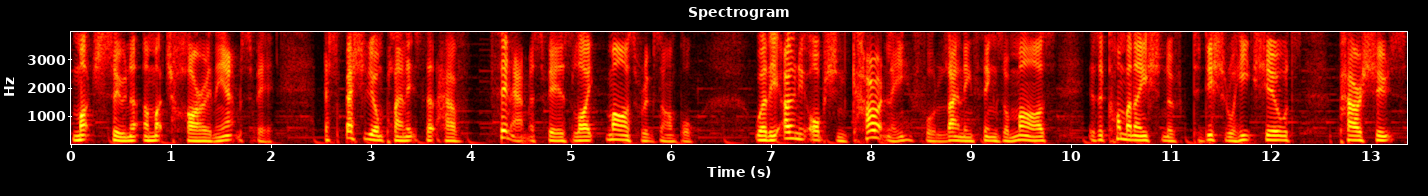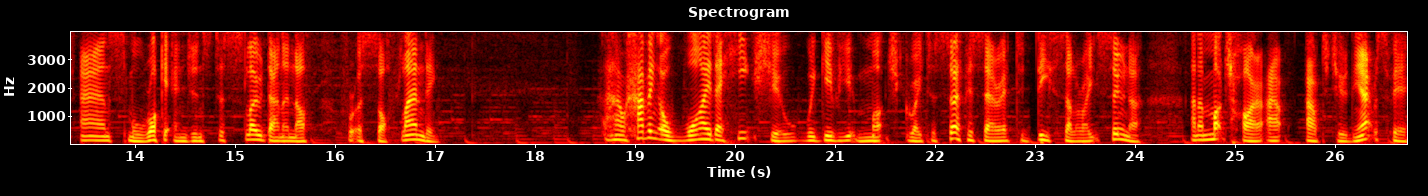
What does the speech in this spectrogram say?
much sooner and much higher in the atmosphere, especially on planets that have thin atmospheres like Mars, for example, where the only option currently for landing things on Mars is a combination of traditional heat shields, parachutes, and small rocket engines to slow down enough for a soft landing. How having a wider heat shield would give you much greater surface area to decelerate sooner and a much higher altitude in the atmosphere,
